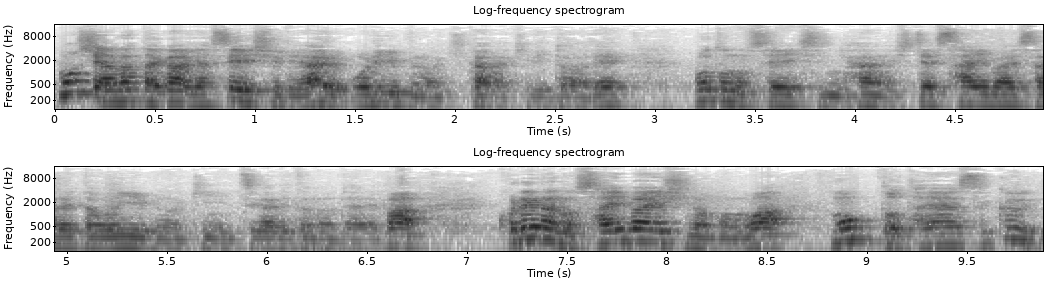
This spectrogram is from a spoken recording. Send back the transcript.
もしあなたが野生種であるオリーブの木から切り取られ元の性質に反して栽培されたオリーブの木に継がれたのであればこれらの栽培種のものはもっとたやすく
